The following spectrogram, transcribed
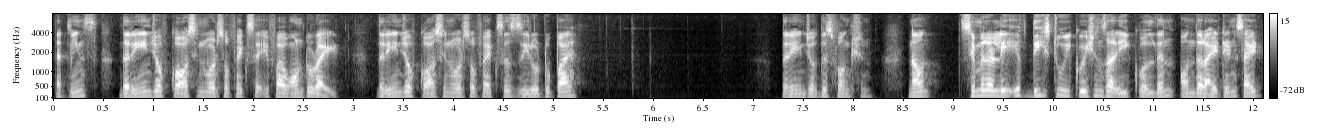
That means the range of cos inverse of x if I want to write the range of cos inverse of x is 0 to pi. The range of this function. Now similarly if these two equations are equal then on the right hand side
